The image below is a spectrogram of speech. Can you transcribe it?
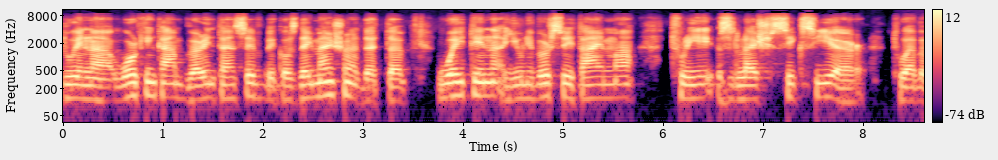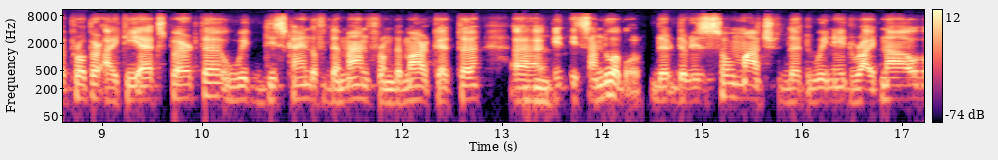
doing a working camp very intensive because they mentioned that uh, waiting university time uh, three slash six year to have a proper IT expert uh, with this kind of demand from the market, uh, mm-hmm. it, it's undoable. There, there is so much that we need right now,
